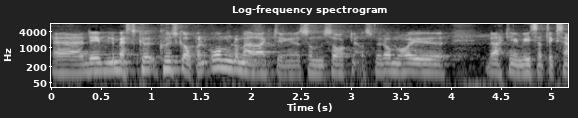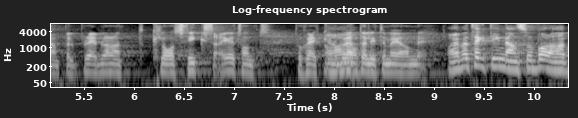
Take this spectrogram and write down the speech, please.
Det är mest kunskapen om de här verktygen som saknas. Men de har ju verkligen visat exempel på det. Bland annat Klas Fixa är ett sånt projekt. Kan ja, du berätta ja. lite mer om det? Ja, jag tänkte innan så bara,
